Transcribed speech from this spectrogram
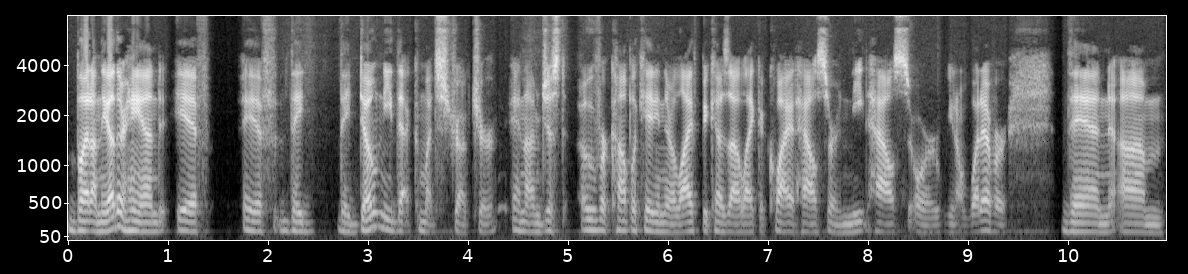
But on the other hand if if they they don't need that much structure and i'm just overcomplicating their life because i like a quiet house or a neat house or you know whatever then um,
